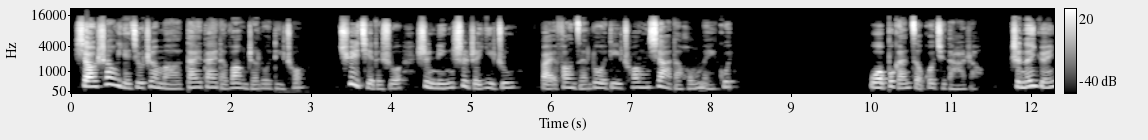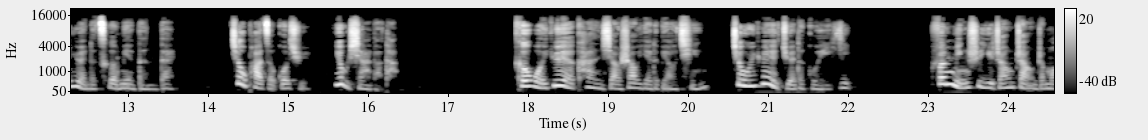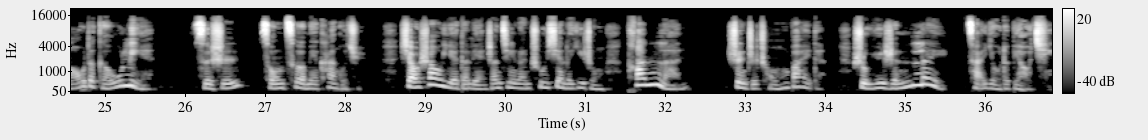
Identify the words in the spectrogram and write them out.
小少爷就这么呆呆地望着落地窗，确切地说是凝视着一株摆放在落地窗下的红玫瑰。我不敢走过去打扰，只能远远的侧面等待，就怕走过去又吓到他。可我越看小少爷的表情，就越觉得诡异，分明是一张长着毛的狗脸。此时从侧面看过去。小少爷的脸上竟然出现了一种贪婪，甚至崇拜的属于人类才有的表情，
